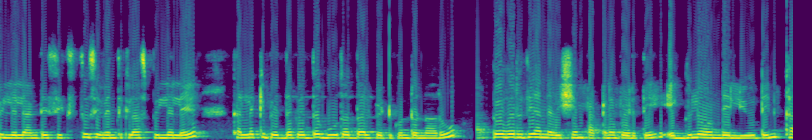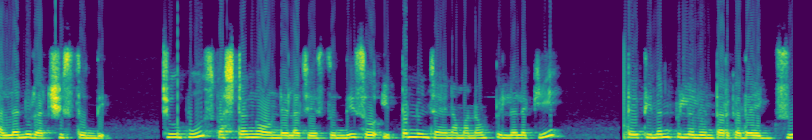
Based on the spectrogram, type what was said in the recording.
పిల్లలు అంటే సిక్స్త్ సెవెంత్ క్లాస్ పిల్లలే కళ్ళకి పెద్ద పెద్ద భూతద్దాలు పెట్టుకుంటున్నారు. తప్పెవరిది అన్న విషయం పక్కన పెడితే ఎగ్గులో ఉండే ల్యూటిన్ కళ్ళను రక్షిస్తుంది. చూపు స్పష్టంగా ఉండేలా చేస్తుంది. సో ఇప్పటి నుంచి అయినా మనం పిల్లలకి అంటే తినని పిల్లలు ఉంటారు కదా ఎగ్స్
